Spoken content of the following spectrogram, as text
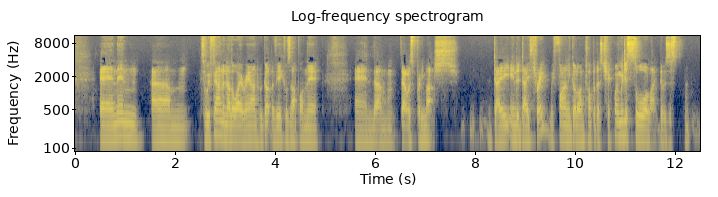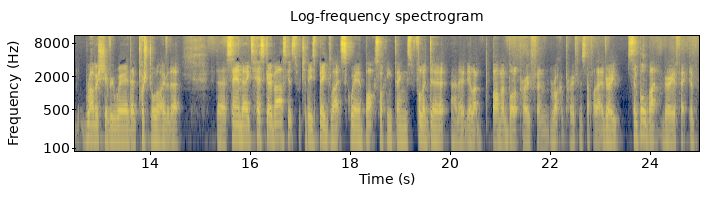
and then um, so we found another way around. We got the vehicles up on there, and um, that was pretty much day end of day three. We finally got on top of this checkpoint. We just saw like there was just rubbish everywhere. They pushed all over the the sandbags, Hesco baskets, which are these big, like square box looking things full of dirt. Uh, they're, they're, like bomb and bulletproof and rocket proof and stuff like that. Very simple, but very effective.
